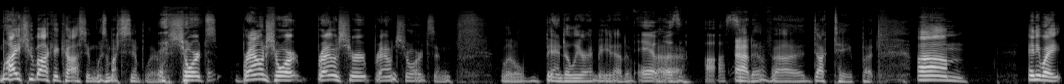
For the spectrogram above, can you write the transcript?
my Chewbacca costume was much simpler. Shorts, brown short, brown shirt, brown shorts, and a little bandolier I made out of It was uh, awesome. out of uh, duct tape. But um, anyway,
